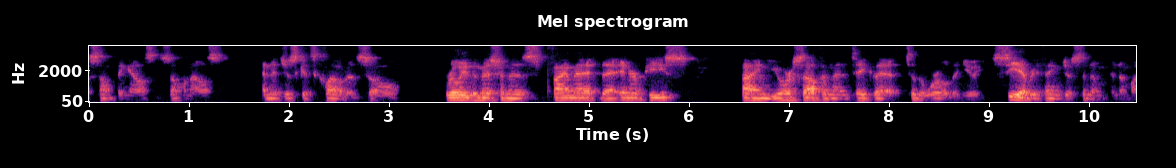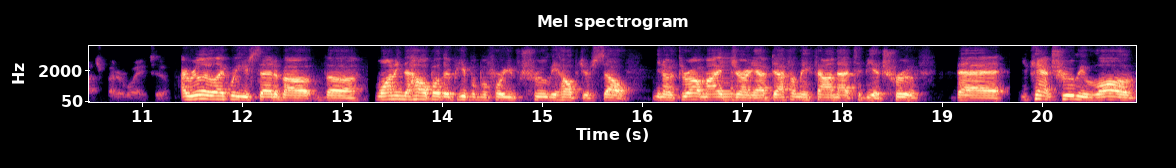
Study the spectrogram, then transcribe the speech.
something else and someone else, and it just gets clouded. So really the mission is find that that inner peace, find yourself and then take that to the world and you see everything just in a, in a much better way too. I really like what you said about the wanting to help other people before you've truly helped yourself. You know, throughout my journey, I've definitely found that to be a truth that you can't truly love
